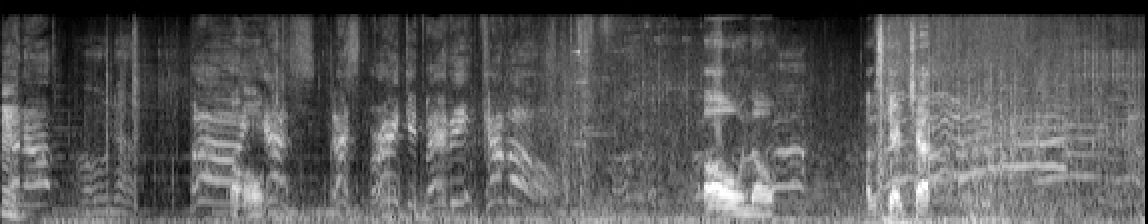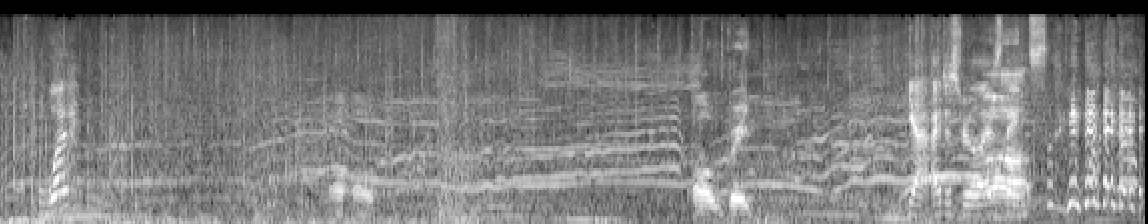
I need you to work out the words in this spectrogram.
You Hmm. know? Oh no. Oh, Uh-oh. yes! Let's break it, baby! Come on! Oh no. I'm scared, chat. What? Uh oh. Oh, great. Yeah, I just realized. Ah. Thanks.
